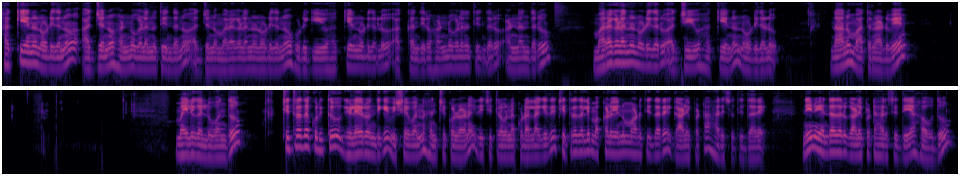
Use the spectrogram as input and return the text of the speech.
ಹಕ್ಕಿಯನ್ನು ನೋಡಿದನು, ಅಜ್ಜನು ಹಣ್ಣುಗಳನ್ನು ತಿಂದನು, ಅಜ್ಜನು ಮರಗಳನ್ನು ನೋಡಿದನು, ಹುಡುಗಿಯು ಹಕ್ಕಿಯನ್ನು ನೋಡಿದಳು, ಅಕ್ಕಂದಿರು ಹಣ್ಣುಗಳನ್ನು ತಿಂದರು, ಅಣ್ಣಂದರು ಮರಗಳನ್ನು ನೋಡಿದರು, ಅಜ್ಜಿಯು ಹಕ್ಕಿಯನ್ನು ನೋಡಿದಳು. ನಾನು ಮಾತನಾಡುವೆ, ಮೈಲುಗಲ್ಲು ಒಂದು, ಚಿತ್ರದ ಕುರಿತು ಗೆಳೆಯರೊಂದಿಗೆ ವಿಷಯವನ್ನು ಹಂಚಿಕೊಳ್ಳೋಣ. ಇಲ್ಲಿ ಚಿತ್ರವನ್ನು ಕೊಡಲಾಗಿದೆ. ಚಿತ್ರದಲ್ಲಿ ಮಕ್ಕಳು ಏನು ಮಾಡುತ್ತಿದ್ದಾರೆ? ಗಾಳಿಪಟ ಹಾರಿಸುತ್ತಿದ್ದಾರೆ. ನೀನು ಎಂದಾದರೂ ಗಾಳಿಪಟ ಹಾರಿಸಿದ್ದೀಯಾ? ಹೌದು.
